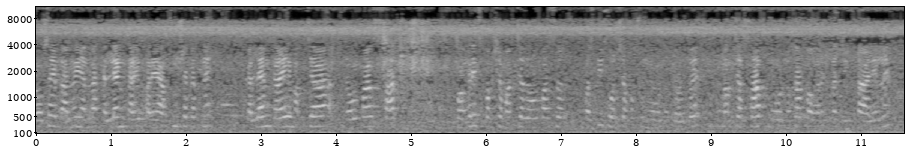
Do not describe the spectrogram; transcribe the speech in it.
रावसाहेब दानवे यांना कल्याणकारी पर्याय असू शकत नाही. कल्याणकाळी मागच्या जवळपास सात काँग्रेस पक्ष मागच्या जवळपास पस्तीस वर्षापासून निवडणूक लढतोय. मागच्या सात निवडणुका काँग्रेसला जिंकता आलेल्या नाही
